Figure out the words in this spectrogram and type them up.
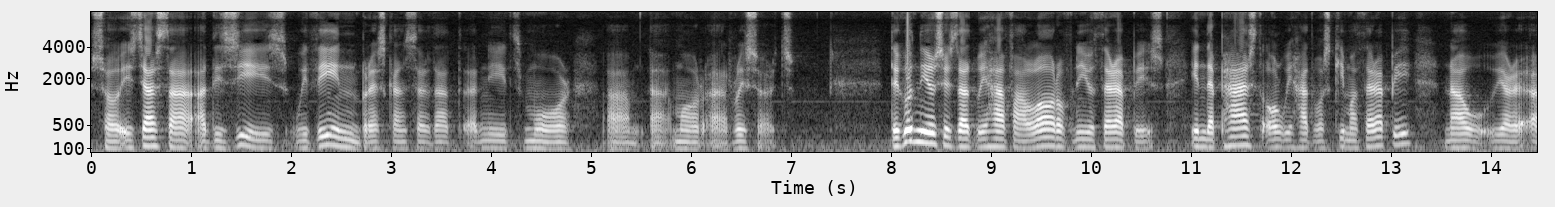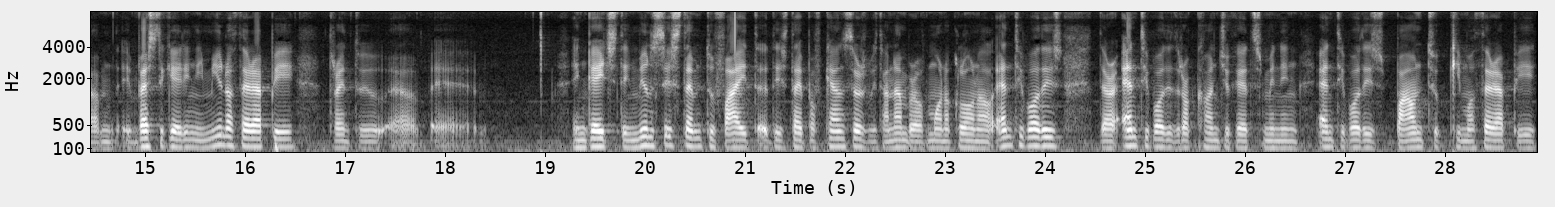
So it's just a, a disease within breast cancer that uh, needs more, um, uh, more uh, research. The good news is that we have a lot of new therapies. In the past, all we had was chemotherapy. Now we are um, investigating immunotherapy, trying to uh, uh, engage the immune system to fight uh, these type of cancers with a number of monoclonal antibodies. There are antibody drug conjugates, meaning antibodies bound to chemotherapy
